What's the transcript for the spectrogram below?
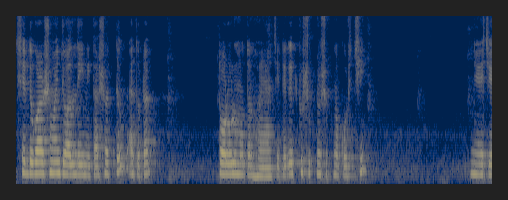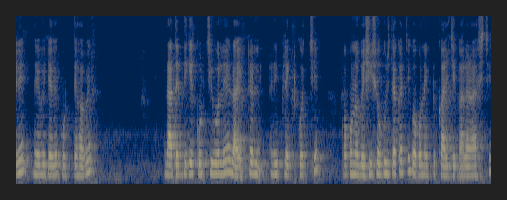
সেদ্ধ করার সময় জল দিইনি তা সত্ত্বেও এতটা তরল মতন হয়ে আছে। এটাকে একটু শুকনো শুকনো করছি। নেড়ে চেড়ে গ্রেভিটাকে করতে হবে। রাতের দিকে করছি বলে লাইটটা রিফ্লেক্ট করছে। কখনো বেশি সবুজ দেখাচ্ছে, কখনো একটু কালচে কালার আসছে।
